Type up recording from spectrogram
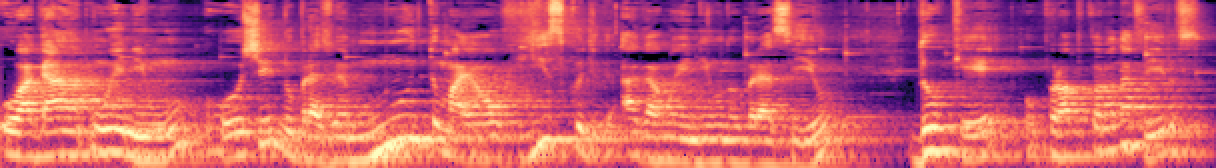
O H1N1 hoje no Brasil é muito maior o risco de H1N1 no Brasil do que o próprio coronavírus.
